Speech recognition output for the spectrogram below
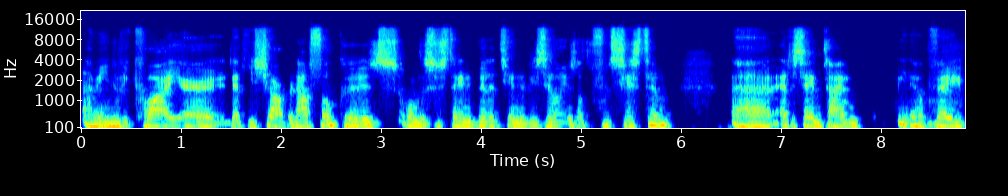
I mean, require that we sharpen our focus on the sustainability and the resilience of the food system. Uh, at the same time, you know, very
